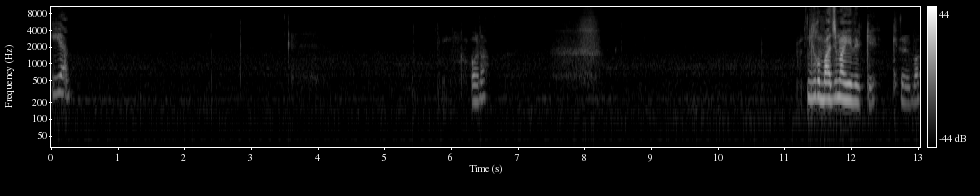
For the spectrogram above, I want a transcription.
이야 어라? 이거 마지막에 넣을게 기다려봐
